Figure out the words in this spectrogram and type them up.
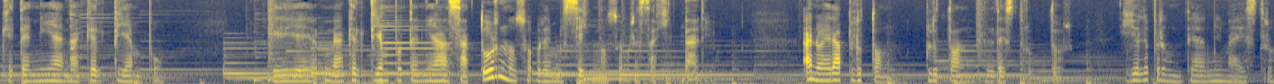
que tenía en aquel tiempo. Que en aquel tiempo tenía Saturno sobre mi signo, sobre Sagitario. Ah, no, era Plutón. Plutón, el destructor. Y yo le pregunté a mi maestro,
